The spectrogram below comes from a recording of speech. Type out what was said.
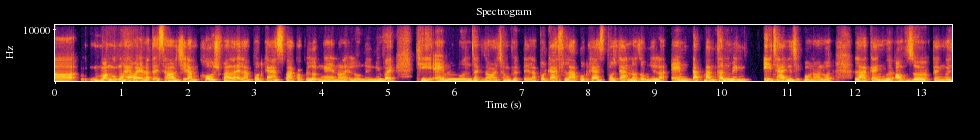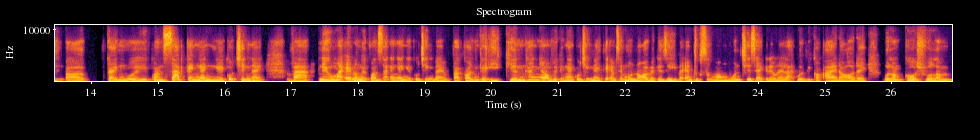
uh, mọi người cũng hay hỏi em là tại sao chị làm coach và lại làm podcast và có cái lượng nghe nó lại lớn đến như vậy. Thì em luôn rạch ròi trong việc đấy là podcast là podcast podcast nó giống như là em đặt bản thân mình y chang như chị bồ nói luôn là cái người observe cái người uh, cái người quan sát cái ngành nghề coaching này. Và nếu mà em là người quan sát cái ngành nghề coaching và và có những cái ý kiến khác nhau về cái ngành coaching này thì em sẽ muốn nói về cái gì? Và em thực sự mong muốn chia sẻ cái điều này lại bởi vì có ai đó ở đây vừa làm coach vừa làm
